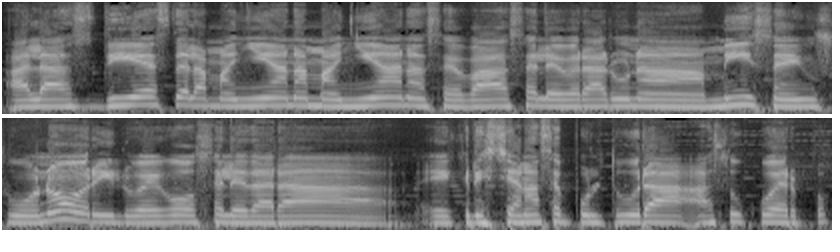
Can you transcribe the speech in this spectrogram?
A las 10 de la mañana mañana se va a celebrar una misa en su honor y luego se le dará eh, cristiana sepultura a su cuerpo.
